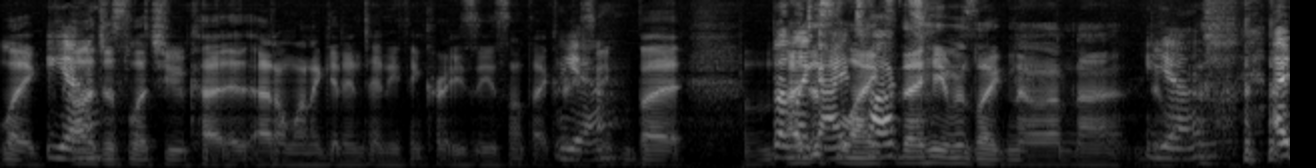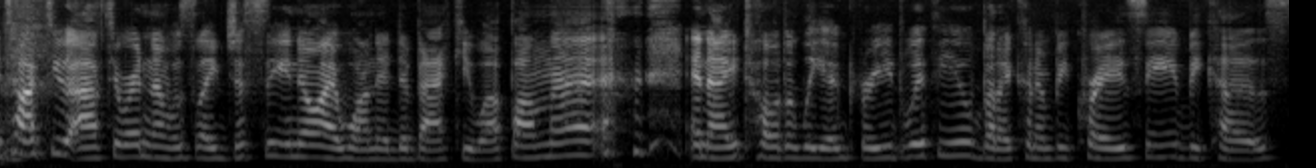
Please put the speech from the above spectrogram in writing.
Like, Yeah. I'll just let you cut it. I don't want to get into anything crazy. It's not that crazy. Yeah. But, But, I like, just I liked talked- that he was like, "No, I'm not." Yeah. it." I talked to you afterward and I was like, just so you know, I wanted to back you up on that. and I totally agreed with you, but I couldn't be crazy because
